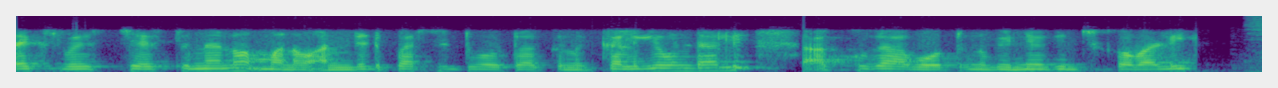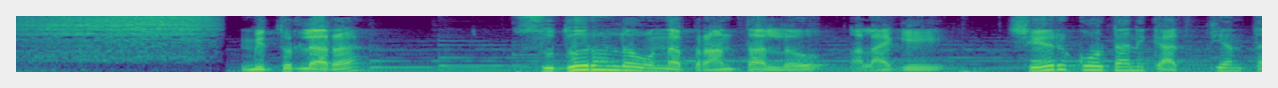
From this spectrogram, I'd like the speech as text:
రిక్వెస్ట్ చేస్తున్నాను. మనం హండ్రెడ్ పర్సెంట్ ఓటు హక్కును కలిగి ఉండాలి. హక్కుగా ఓటును వినియోగించుకోవాలి. మిత్రులారా సుదూరంలో ఉన్న ప్రాంతాల్లో అలాగే చేరుకోవటానికి అత్యంత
